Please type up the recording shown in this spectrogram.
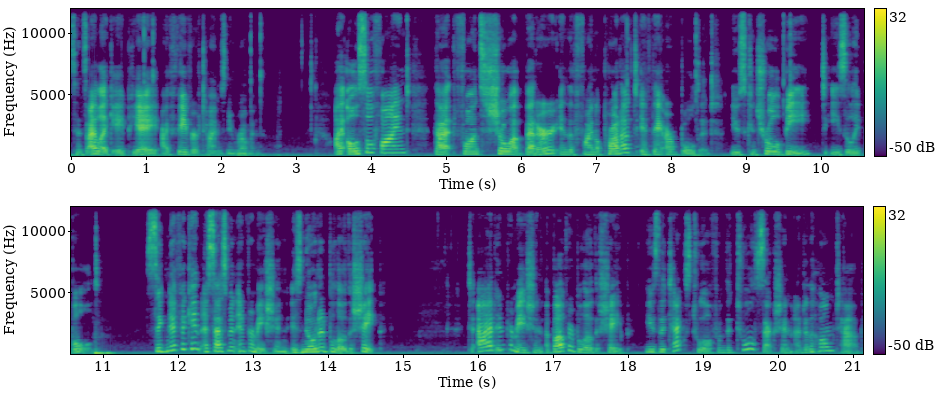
Since I like APA, I favor Times New Roman. I also find that fonts show up better in the final product if they are bolded. Use Control B to easily bold. Significant assessment information is noted below the shape. To add information above or below the shape, use the text tool from the Tools section under the Home tab.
